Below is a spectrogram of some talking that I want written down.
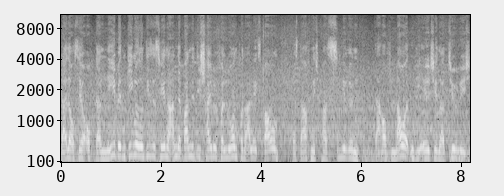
leider auch sehr oft daneben gingen und diese Szene an der Bande, die Scheibe verloren von Alex Baum. Das darf nicht passieren. Darauf lauerten die Elche natürlich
